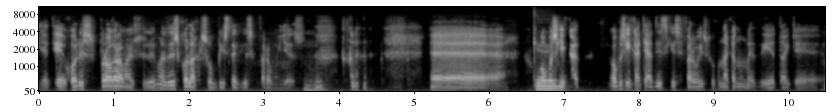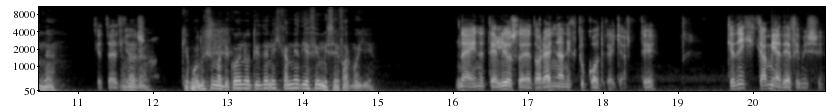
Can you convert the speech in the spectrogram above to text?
Γιατί χωρίς πρόγραμμα στη ζωή μας δύσκολα χρησιμοποιείς τέτοιες εφαρμογές. ε, και... Όπως και, όπως και κάτι αντίστοιχες εφαρμογές που έχουν να κάνουν με δίαιτα και, ναι. και τέτοια. Και πολύ σημαντικό είναι ότι δεν έχει καμία διαφήμιση η εφαρμογή. Ναι, είναι τελείως δωρεάν, είναι ανοιχτού κώδικα και αυτή. Και δεν έχει καμία διαφήμιση.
